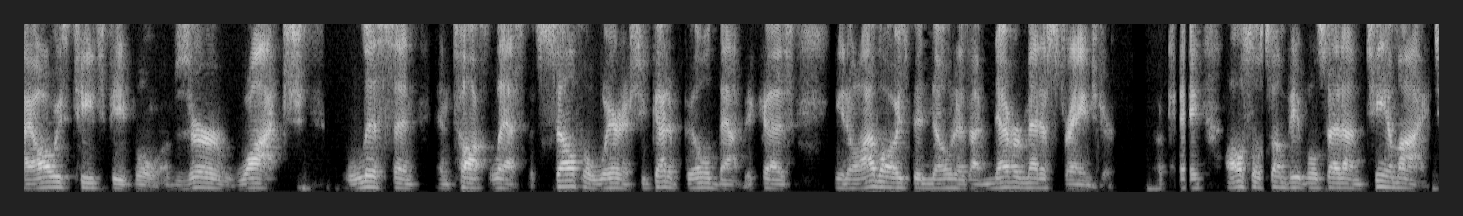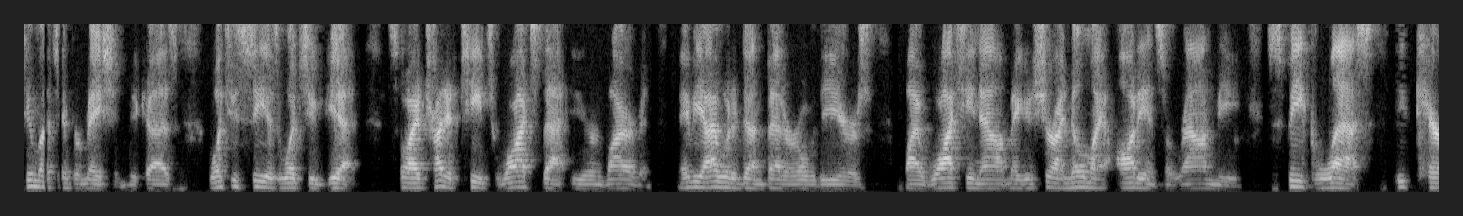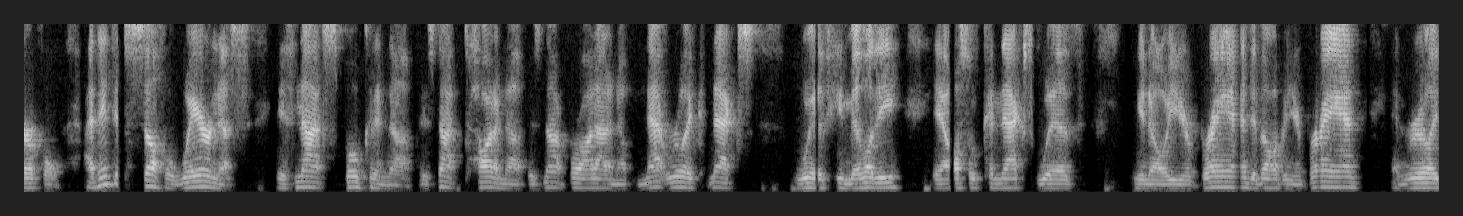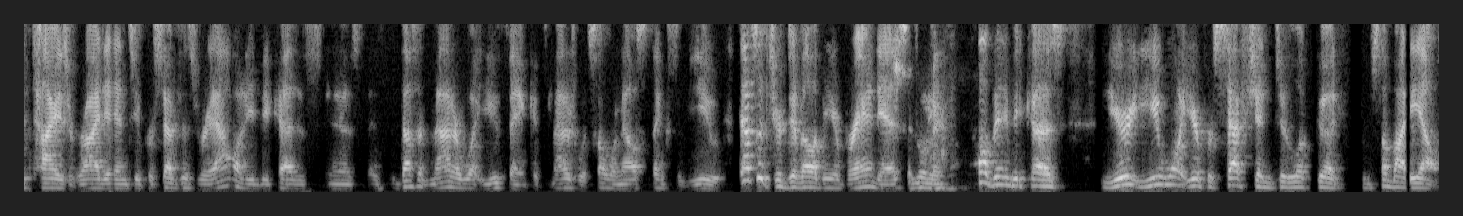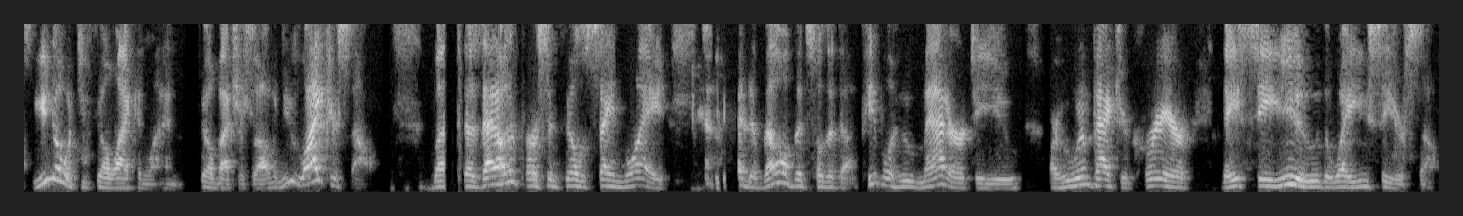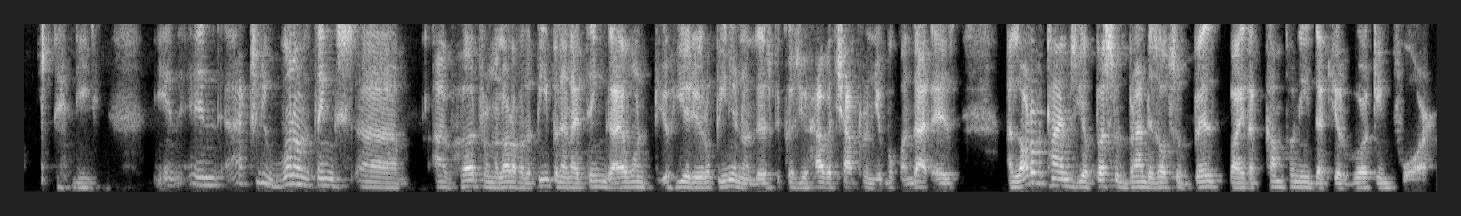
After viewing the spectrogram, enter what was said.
I always teach people observe, watch, listen, and talk less. But self awareness, you've got to build that because, you know, I've always been known as I've never met a stranger. Okay. Also, some people said I'm TMI, too much information, because what you see is what you get. So I try to teach, watch that your environment. maybe I would have done better over the years by watching out, making sure I know my audience around me, speak less, be careful. I think that self awareness is not spoken enough, it's not taught enough, it's not brought out enough. And that really connects with humility. It also connects with, you know, your brand, developing your brand, and really ties right into perceptions reality because it's, you know, it's, it doesn't matter what you think it matters what someone else thinks of you that's what you're developing your brand is because you're you want your perception to look good from somebody else. You know what you feel like and, and feel about yourself and you like yourself. But does that other person feel the same way? So you got to develop it so that the people who matter to you or who impact your career they see you the way you see yourself. Indeed. And, and actually, one of the things uh, I've heard from a lot of other people, and I think I want to hear your opinion on this because you have a chapter in your book on that, is a lot of times your personal brand is also built by the company that you're working for.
